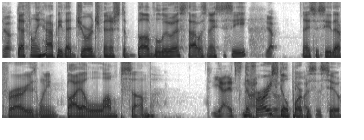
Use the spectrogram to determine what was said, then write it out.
Yep. Definitely happy that George finished above Lewis. That was nice to see. yep. Nice to see that Ferrari was winning by a lump sum. Yeah, it's The not- Ferrari still porpoises too.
